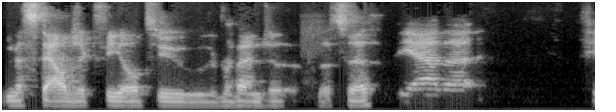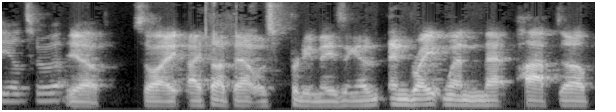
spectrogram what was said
nostalgic feel to the Revenge of the Sith. Yeah, that feel to it. Yep. So I, I thought that was pretty amazing, and and right when that popped up,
